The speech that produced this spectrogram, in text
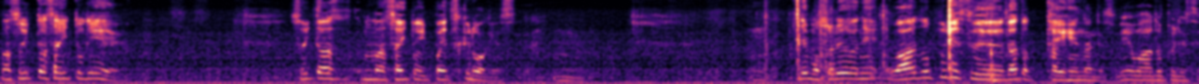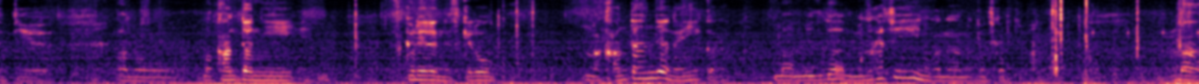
まあ、そういったサイトでそういった、まあ、サイトをいっぱい作るわけです、うん、でもそれはねワードプレスだと大変なんですね。ワードプレスっていうあの、まあ、簡単に作れるんですけどまあ簡単ではないかな。まあ難しいのかなどっちかっていうと。まあ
